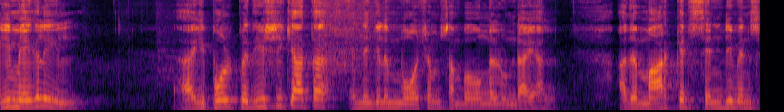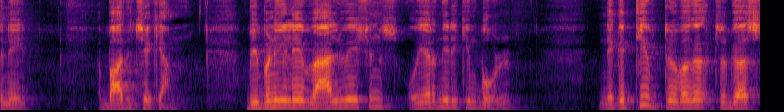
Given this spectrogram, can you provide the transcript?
ഈ മേഖലയിൽ ഇപ്പോൾ പ്രതീക്ഷിക്കാത്ത എന്തെങ്കിലും മോശം സംഭവങ്ങൾ ഉണ്ടായാൽ അത് മാർക്കറ്റ് സെന്റിമെൻസിനെ ബാധിച്ചേക്കാം. വിപണിയിലെ വാലുവേഷൻസ് ഉയർന്നിരിക്കുമ്പോൾ നെഗറ്റീവ് ട്രിവക ട്രിഗേഴ്സ്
